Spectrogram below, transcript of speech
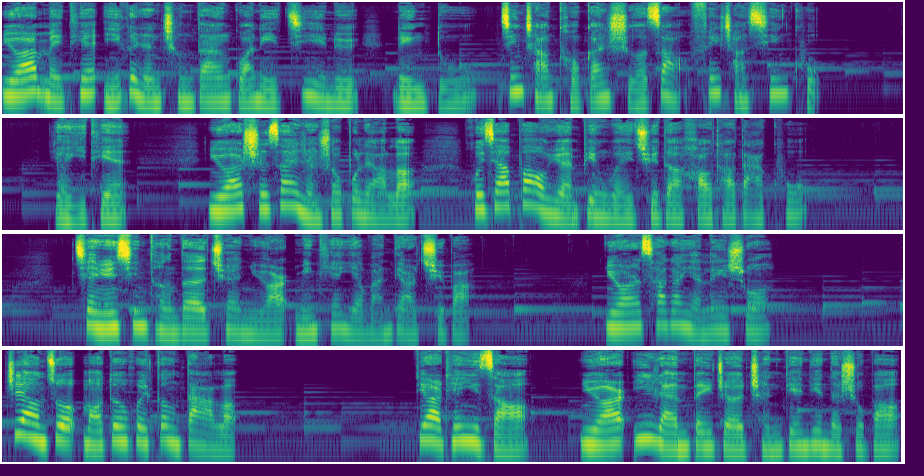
女儿每天一个人承担管理纪律、领读，经常口干舌燥，非常辛苦。有一天，女儿实在忍受不了了，回家抱怨并委屈地嚎啕大哭。倩云心疼地劝女儿：“明天也晚点去吧。”女儿擦干眼泪说：“这样做矛盾会更大了。”第二天一早，女儿依然背着沉甸甸的书包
